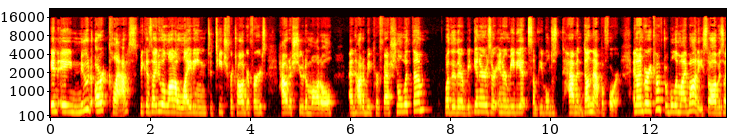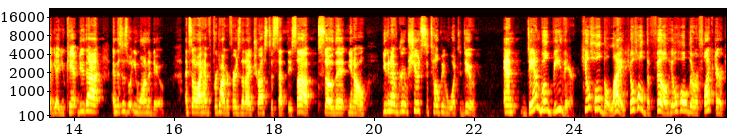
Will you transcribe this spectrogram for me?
in a nude art class because I do a lot of lighting to teach photographers how to shoot a model and how to be professional with them, whether they're beginners or intermediate. Some people just haven't done that before. And I'm very comfortable in my body. So I was like, yeah, you can't do that. And this is what you want to do. And so I have photographers that I trust to set this up so that, you know, you can have group shoots to tell people what to do. And Dan will be there. He'll hold the light, he'll hold the fill, he'll hold the reflector,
